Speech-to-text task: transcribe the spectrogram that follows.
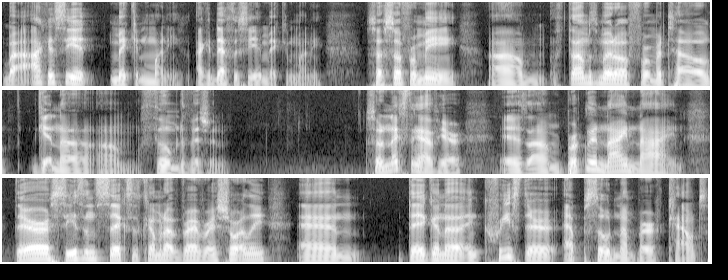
But I can see it making money. I can definitely see it making money. So so for me, um, thumbs middle for Mattel getting a um, film division. So the next thing I have here is um, Brooklyn Nine Nine. Their season six is coming up very very shortly, and they're gonna increase their episode number count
